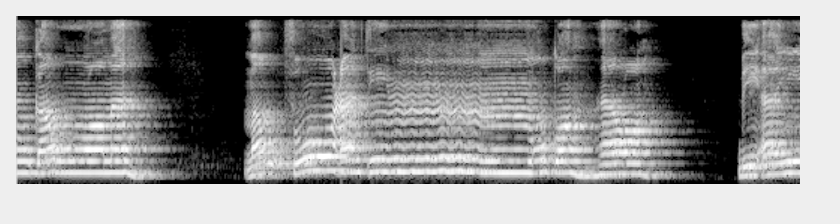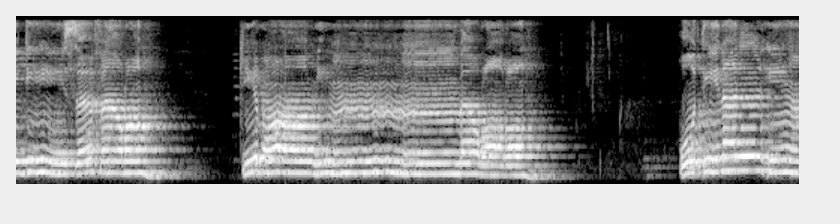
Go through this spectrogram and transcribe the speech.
مُّكَرَّمَةٍ مَّرْفُوعَةٍ مُّطَهَّرَةٍ بِأَيْدِي سَفَرَةٍ. كِرَامٍ بَرَرَةٍ قُتِلَ الْإِنسَانُ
